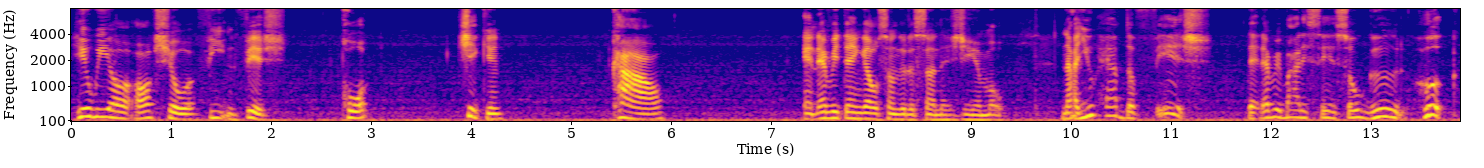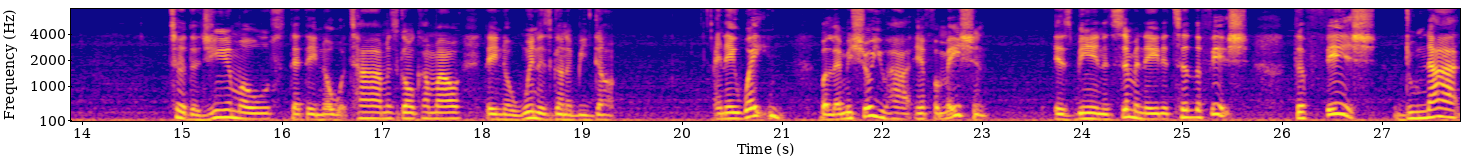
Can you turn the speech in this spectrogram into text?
here we are offshore feeding fish, pork, chicken, cow, and everything else under the sun that's GMO. Now you have the fish that everybody says so good hook to the GMOs that they know what time it's gonna come out, they know when it's gonna be dumped. And they waiting. But let me show you how information is being inseminated to the fish. The fish do not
